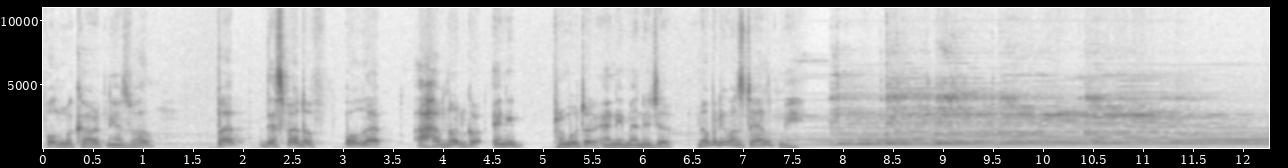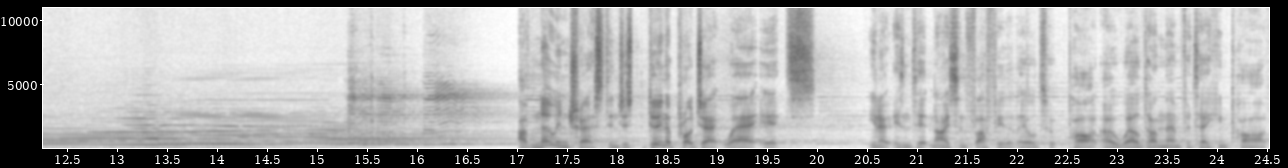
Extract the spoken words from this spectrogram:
Paul McCartney as well. But despite of all that, I have not got any promoter, any manager. Nobody wants to help me. I've no interest in just doing a project where it's, you know, isn't it nice and fluffy that they all took part? Oh, well done them for taking part.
